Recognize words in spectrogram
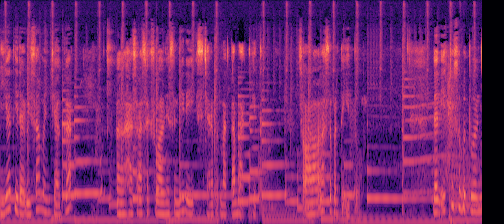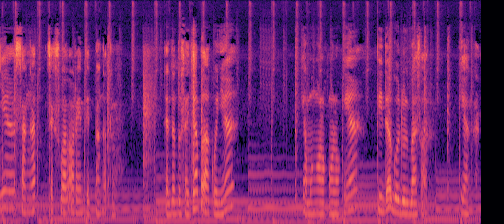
dia tidak bisa menjaga uh, hasrat seksualnya sendiri secara bermartabat gitu. Seolah-olah seperti itu. Dan itu sebetulnya sangat seksual oriented banget loh. Dan tentu saja pelakunya yang mengolok-oloknya tidak godul basor. Ya enggak?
